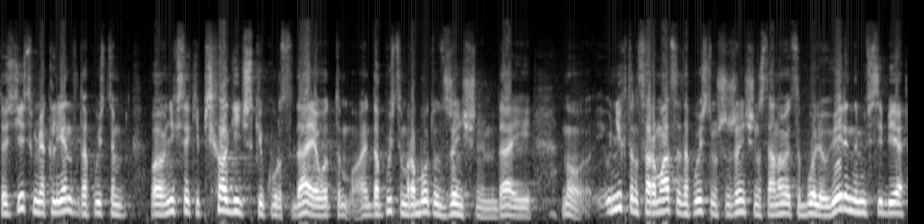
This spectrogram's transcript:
То есть есть у меня клиенты, допустим, у них всякие психологические курсы, да, и вот, допустим, работают с женщинами, да, и ну, у них трансформация, допустим, что женщины становятся более уверенными в себе,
